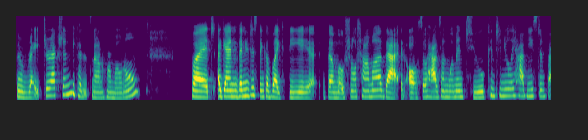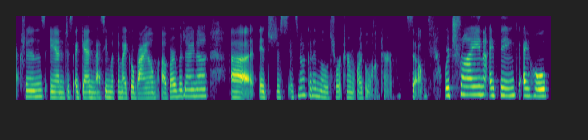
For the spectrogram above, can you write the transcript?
the right direction because it's non-hormonal but again then you just think of like the the emotional trauma that it also has on women to continually have yeast infections and just again messing with the microbiome of our vagina uh, it's just it's not good in the short term or the long term. So we're trying i think i hope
